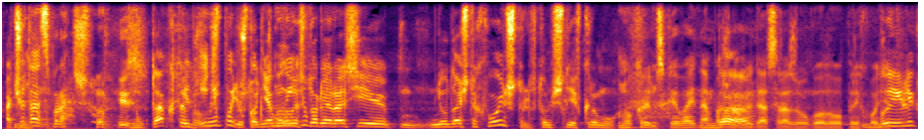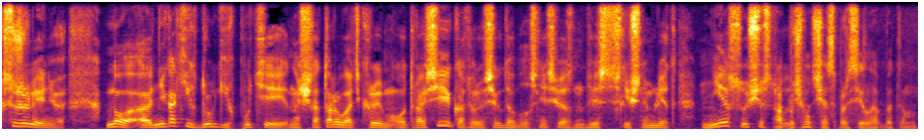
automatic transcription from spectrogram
А что ты спрашиваешь? Ну, так-то я не понял, Что не было в истории России неудачных войн, что ли, в том числе и в Крыму? Ну, Крымская война, Да. пожалуй, да, сразу в голову приходит. Были, к сожалению. Но а, никаких других путей, значит, оторвать Крым от России, который всегда был с ней связан 200 с лишним лет, не А существует. почему ты сейчас спросила об этом?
